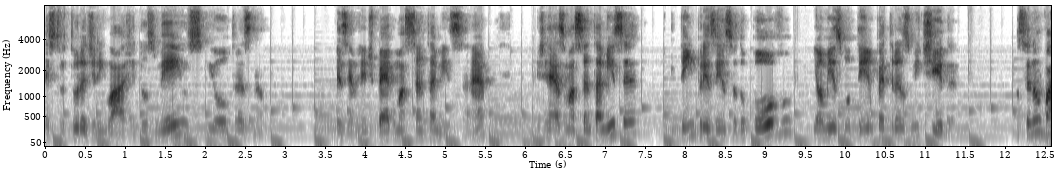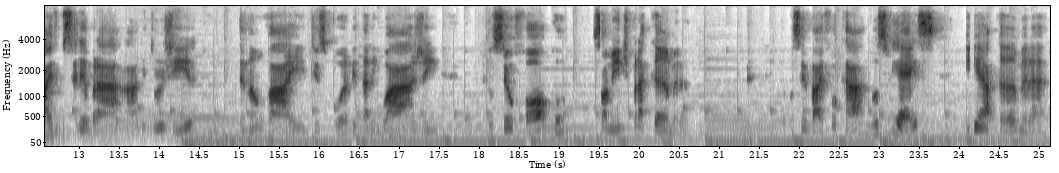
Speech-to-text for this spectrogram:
à estrutura de linguagem dos meios e outras não. Por exemplo, a gente pega uma Santa Missa, né? A gente reza uma Santa Missa que tem presença do povo e ao mesmo tempo é transmitida. Você não vai celebrar a liturgia, você não vai dispor ali da linguagem, do seu foco somente para a câmera. Então você vai focar nos fiéis e a câmera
